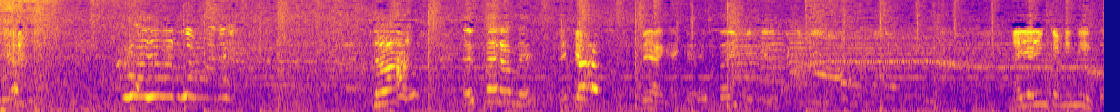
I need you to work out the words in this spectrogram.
Mira. Mira, llevar la. Ya va. Espérame. Vean, es que está difícil este camino. Ahí hay un caminito.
